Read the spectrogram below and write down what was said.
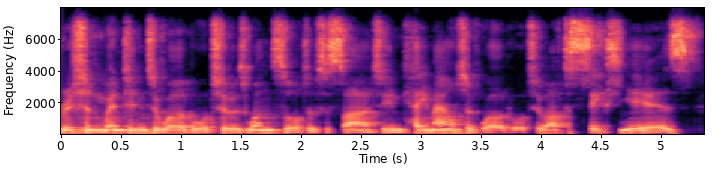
Britain went into World War II as one sort of society and came out of World War II after six years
